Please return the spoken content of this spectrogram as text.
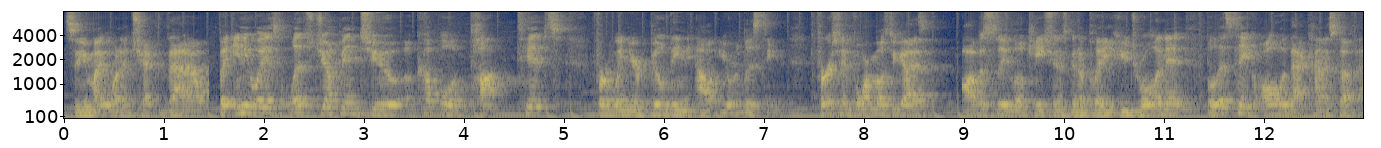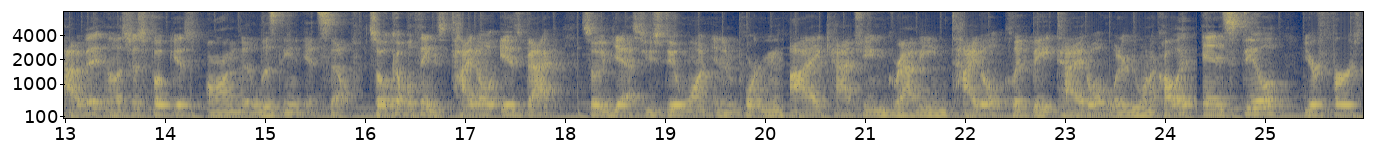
So you might want to check that out. But anyways, let's jump into a couple of top tips for when you're building out your listing. First and foremost, you guys, Obviously, location is gonna play a huge role in it, but let's take all of that kind of stuff out of it and let's just focus on the listing itself. So a couple things, title is back. So yes, you still want an important eye-catching, grabbing title, clickbait title, whatever you wanna call it, and still your first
